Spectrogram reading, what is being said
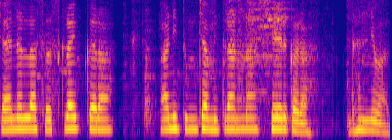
चॅनलला सबस्क्राईब करा. आणि तुमच्या मित्रांना शेअर करा. धन्यवाद.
